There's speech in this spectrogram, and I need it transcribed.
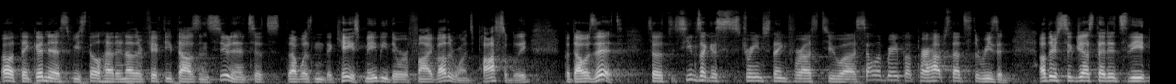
oh, thank goodness we still had another 50,000 students. It's, that wasn't the case. Maybe there were five other ones, possibly, but that was it. So it seems like a strange thing for us to uh, celebrate, but perhaps that's the reason. Others suggest that it's the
